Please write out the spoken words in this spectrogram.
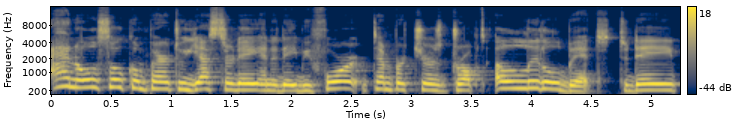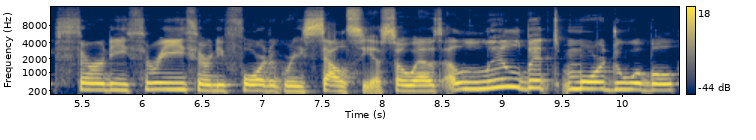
and also compared to yesterday and the day before, temperatures dropped a little bit. Today, 33, 34 degrees Celsius. So it was a little bit more doable,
